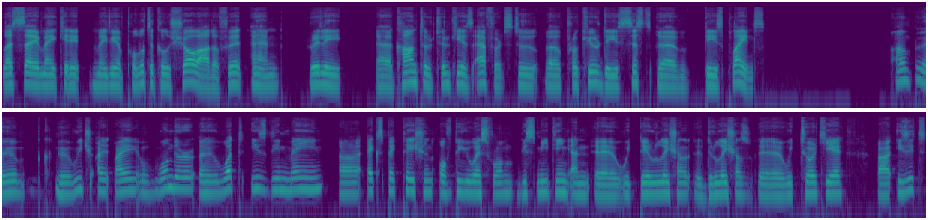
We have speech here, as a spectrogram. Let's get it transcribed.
let's say, make it maybe a political show out of it and really uh, counter Turkey's efforts to uh, procure these uh, these planes. Um, uh, which I, I wonder uh, what is the main uh, expectation of the U.S. from this meeting and with the relation the relations with Turkey. is it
